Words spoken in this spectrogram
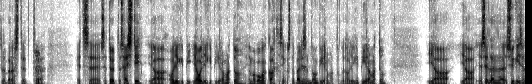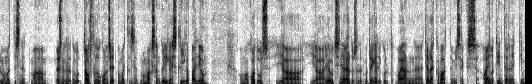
sellepärast et mm. et see, see töötas hästi ja oligi, ja oligi piiramatu ja ma kogu aeg kahtlesin, kas ta päriselt mm. on piiramatu, aga ta oligi piiramatu. ja, ja, ja sellel sügisel ma mõtlesin, et ma, ühesõnaga nagu taustalugu on see, et ma mõtlesin, et ma maksan kõigest liiga palju oma kodus ja, ja jõudsin järeldusele, et ma tegelikult vajan teleka vaatamiseks ainult internetti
